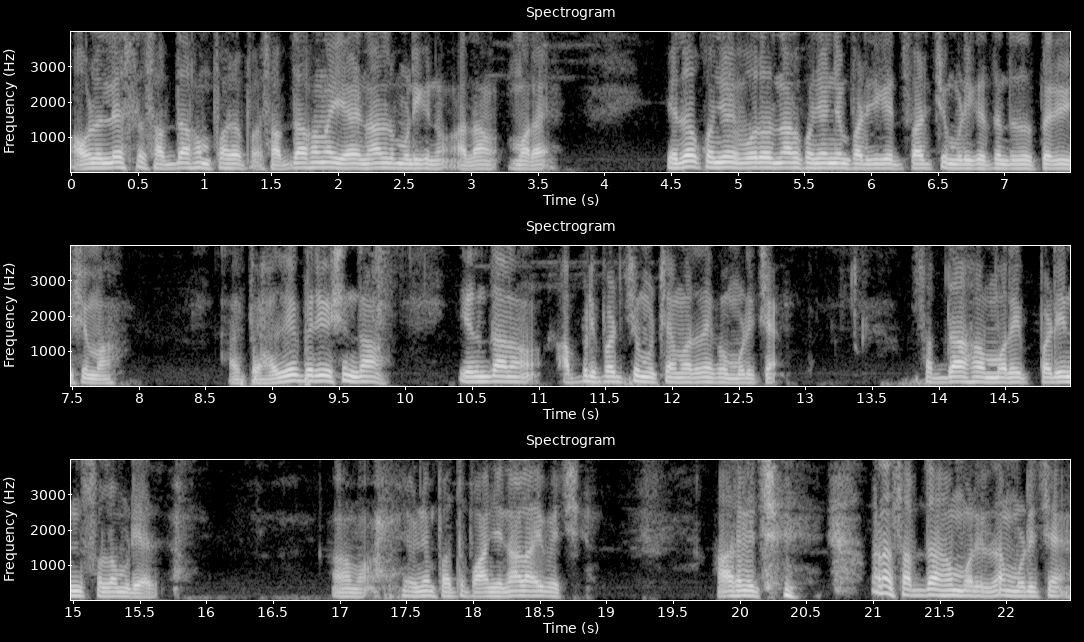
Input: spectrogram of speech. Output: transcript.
அவ்வளோ லேஸில் சப்தாகம் ப சப்தாகம்னா ஏழு நாள் முடிக்கணும். அதான் முறை. ஏதோ கொஞ்சம் ஒரு ஒரு நாள் கொஞ்சம் கொஞ்சம் படிக்க படித்து முடிக்கிறதுன்றது பெரிய விஷயமா? அது அதுவே பெரிய விஷயந்தான் இருந்தாலும் அப்படி படித்து முடித்த மாதிரி தான் இப்போ முடித்தேன் சப்தாக முறைப்படின்னு சொல்ல முடியாது. ஆமாம் எப்படியும் பத்து பாஞ்சு நாள் ஆகி போச்சு ஆரம்பிச்சு. ஆனால் சப்தாக முறையில் தான் முடித்தேன்.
